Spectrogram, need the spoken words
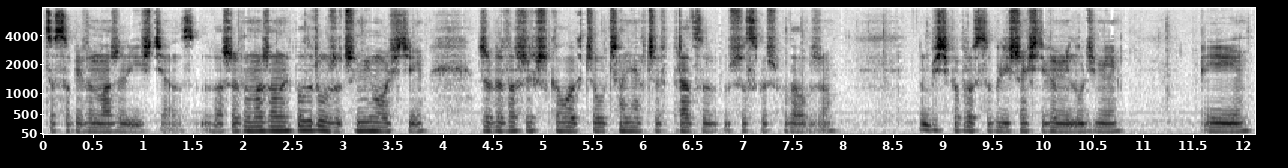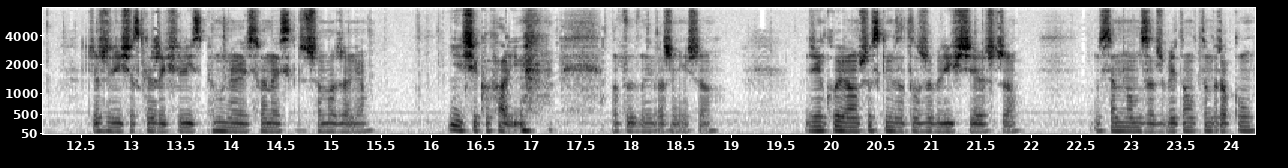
co sobie wymarzyliście, Waszych wymarzonych podróży czy miłości, żeby w Waszych szkołach czy uczelniach czy w pracy wszystko szło dobrze. Żebyście po prostu byli szczęśliwymi ludźmi i cieszyli się z każdej chwili spełniali swoje najskrytsze marzenia. I się kochali. No to jest najważniejsze. Dziękuję Wam wszystkim za to, że byliście jeszcze ze mną, z Elżbietą w tym roku.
